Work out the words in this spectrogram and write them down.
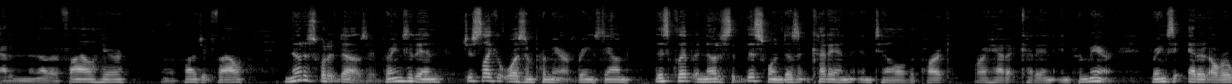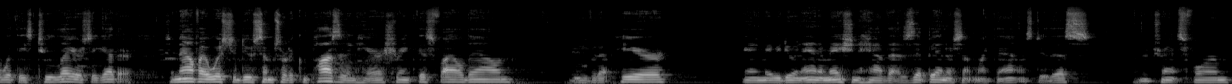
add in another file here, another project file. Notice what it does. It brings it in just like it was in Premiere. It brings down this clip and notice that this one doesn't cut in until the part where I had it cut in in Premiere. Brings the edit over with these two layers together. So now if I wish to do some sort of composite in here, shrink this file down, move it up here, and maybe do an animation, have that zip in or something like that. Let's do this. Going to transform.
